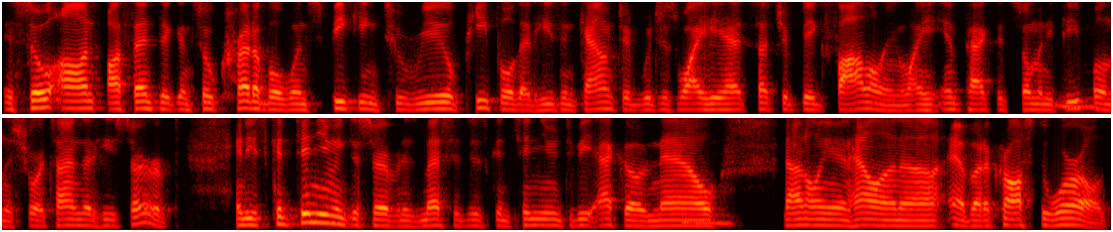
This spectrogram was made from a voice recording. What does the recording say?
is so on authentic and so credible when speaking to real people that he's encountered, which is why he had such a big following, why he impacted so many people mm-hmm. in the short time that he served. And he's continuing to serve, and his message is continuing to be echoed now. Mm-hmm not only in Helena, eh, but across the world.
